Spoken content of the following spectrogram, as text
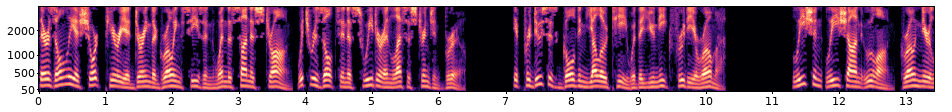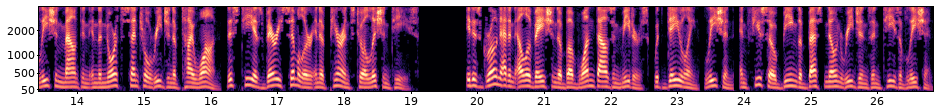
There is only a short period during the growing season when the sun is strong, which results in a sweeter and less astringent brew. It produces golden yellow tea with a unique fruity aroma. Lishan Lishan oolong, grown near Lishan Mountain in the north-central region of Taiwan, this tea is very similar in appearance to Alishan teas. It is grown at an elevation above 1,000 meters, with Dayuling, Lishan, and Fuso being the best-known regions and teas of Lishan.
